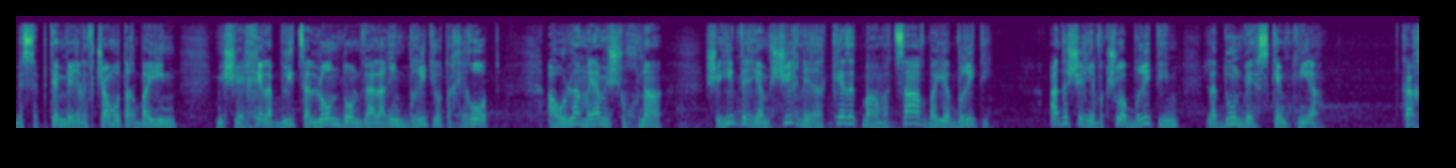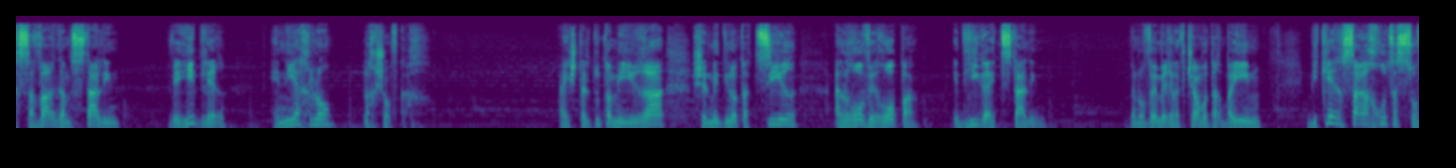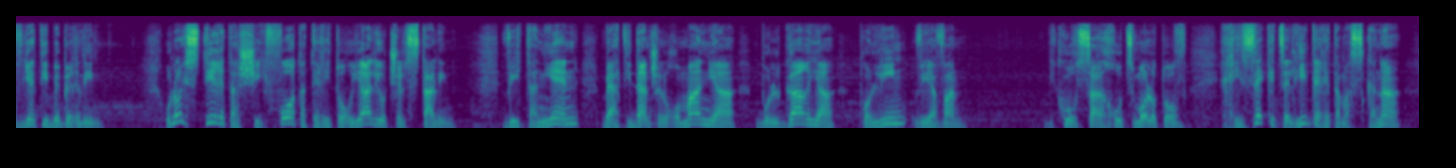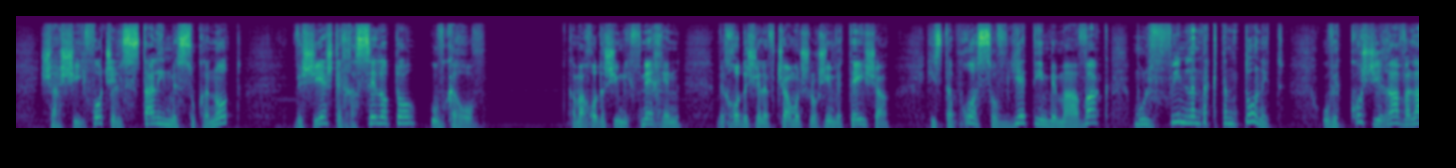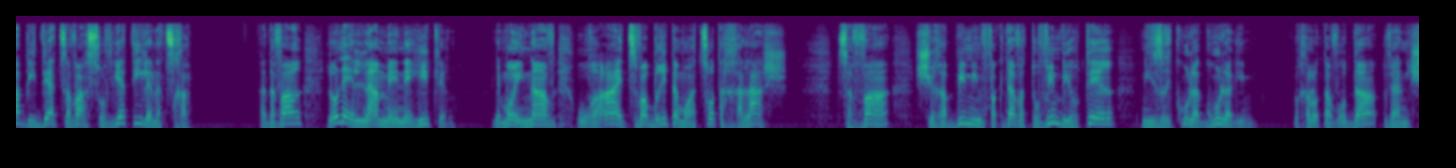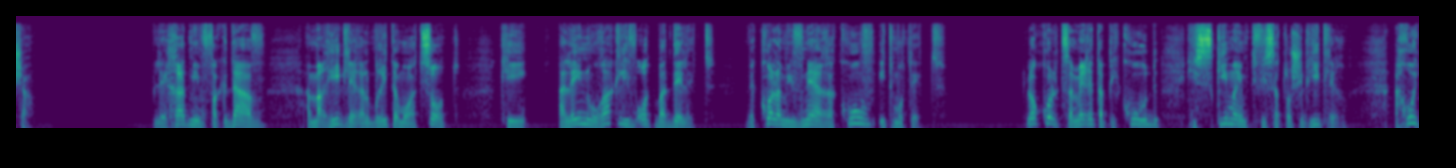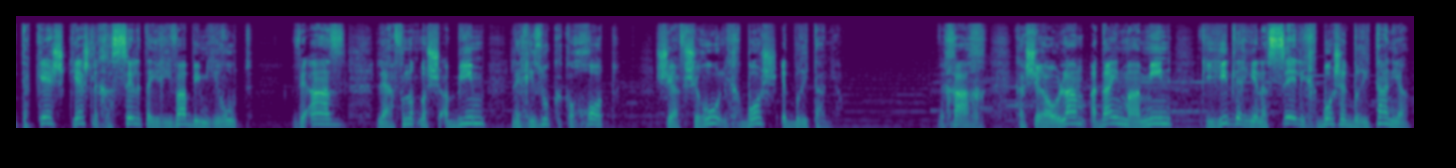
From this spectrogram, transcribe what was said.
בספטמבר 1940, משהחל הבליץ על לונדון ועל ערים בריטיות אחרות, העולם היה משוכנע שהיטלר ימשיך לרכז את מאמציו באי הבריטי, עד אשר יבקשו הבריטים לדון בהסכם כניעה. כך סבר גם סטלין, והיטלר הניח לו לחשוב כך. ההשתלטות המהירה של מדינות הציר על רוב אירופה הדהיגה את סטלין. בנובמבר 1940 ביקר שר החוץ הסובייטי בברלין. הוא לא הסתיר את השאיפות הטריטוריאליות של סטלין, והתעניין בעתידן של רומניה, בולגריה, פולין ויוון. ביקור שר החוץ מולוטוב חיזק אצל היטלר את המסקנה שהשאיפות של סטלין מסוכנות ושיש לחסל אותו ובקרוב. כמה חודשים לפני כן, בחודש 1939, הסתבכו הסובייטים במאבק מול פינלנד הקטנטונת, ובקושי רב עלה בידי הצבא הסובייטי לנצחה. הדבר לא נעלם מעיני היטלר. במו עיניו הוא ראה את צבא ברית המועצות החלש, צבא שרבים ממפקדיו הטובים ביותר נזרקו לגולגים, מחנות עבודה וענישה. לאחד ממפקדיו אמר היטלר על ברית המועצות כי עלינו רק לבעוט בדלת וכל המבנה הרקוב התמוטט. לא כל צמרת הפיקוד הסכימה עם תפיסתו של היטלר, אך הוא התעקש כי יש לחסל את היריבה במהירות, ואז להפנות משאבים לחיזוק הכוחות שיאפשרו לכבוש את בריטניה. וכך, כאשר העולם עדיין מאמין כי היטלר ינסה לכבוש את בריטניה,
